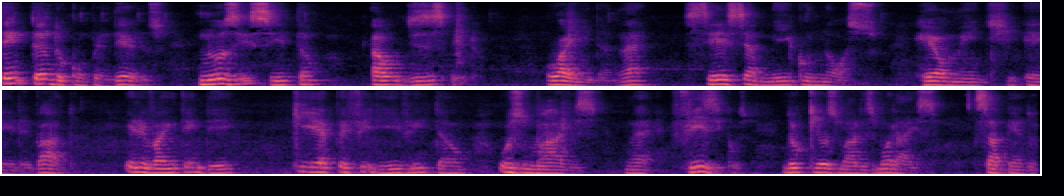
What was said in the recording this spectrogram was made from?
tentando compreender-nos, nos incitam ao desespero. Ou ainda, não é? se esse amigo nosso realmente é elevado, ele vai entender que é preferível, então, os males não é, físicos do que os males morais. Sabendo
